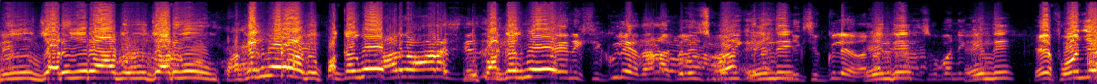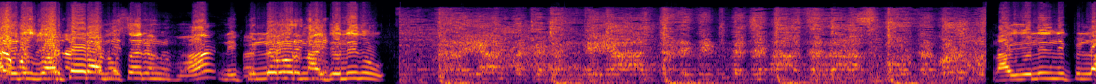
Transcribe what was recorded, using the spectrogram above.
నువ్వు జరుగురా నువ్వు జరుగు. పక్కకు పోరా నువ్వు పక్కకు పో. నువ్వు పక్కకు పో? ఏంది? ఏంది? ఏంది? ఏ ఫోన్ చేయరా నువ్వు పడతావురా? నువ్వు సరే? నీ పిల్లవారు నాకు తెలీదు. నాకు తెలియదు నీ పిల్ల.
